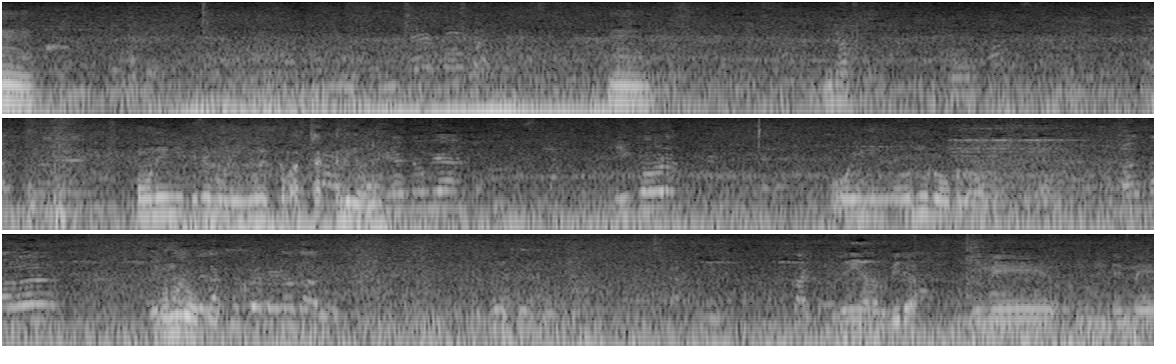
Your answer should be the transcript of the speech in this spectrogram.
ਹੂੰ। ਹੂੰ। ਹੋਣੀ ਨਹੀਂ ਵੀਰੇ ਹੋਣੀ ਉਹ ਇੱਕ ਵਾਰ ਚੱਕ ਲਈ ਉਹਨੇ। ਠੀਕ ਹੋਣ ਕੋਈ ਨਹੀਂ ਉਹਨੂੰ ਰੋਕ ਲਓ। ਸਰਪੰਚ ਸਾਹਿਬ ਉਹਨੂੰ ਰੋਕ ਗੱਲ ਵੀਰ ਜਿਵੇਂ ਜਿਵੇਂ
